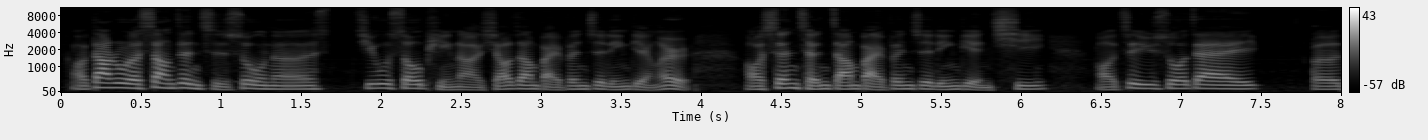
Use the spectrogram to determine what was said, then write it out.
好，大陆的上证指数呢几乎收平了，小涨百分之零点二，好，深成涨百分之零点七。好，至于说在呃，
